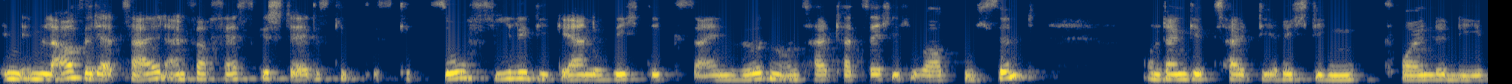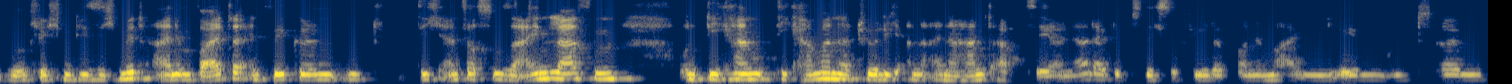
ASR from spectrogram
im Laufe der Zeit einfach festgestellt, es gibt, es gibt so viele, die gerne wichtig sein würden und es halt tatsächlich überhaupt nicht sind. Und dann gibt es halt die richtigen Freunde, die wirklichen, die sich mit einem weiterentwickeln und dich einfach so sein lassen. Und die kann, die kann man natürlich an einer Hand abzählen. Ja? Da gibt es nicht so viel davon im eigenen Leben. Und ähm,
